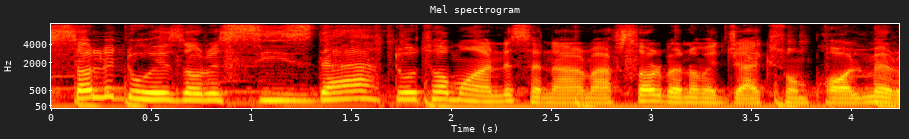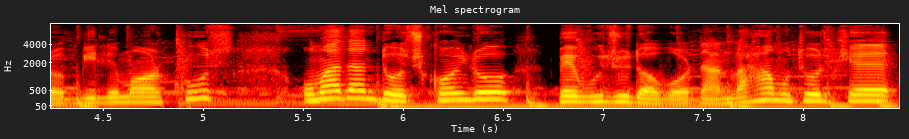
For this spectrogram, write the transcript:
سال 2013 دو تا مهندس نرم افزار به نام جکسون پالمر و بیلی مارکوس اومدن دوج کوین رو به وجود آوردن و همونطور که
